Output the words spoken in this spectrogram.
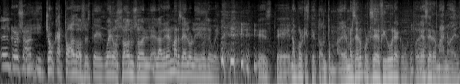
El croissant. Y choca a todos, este güero sonso, el, el Adrián Marcelo, le digo ese güey. Este, no porque esté tonto, Adrián Marcelo, porque se figura como que podría ser hermano a él.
